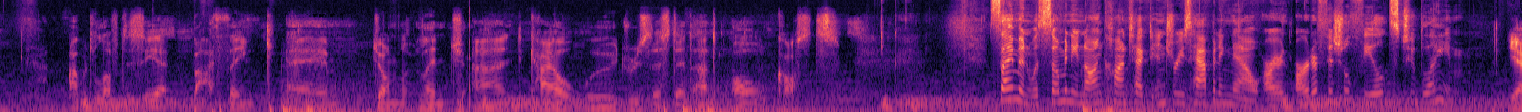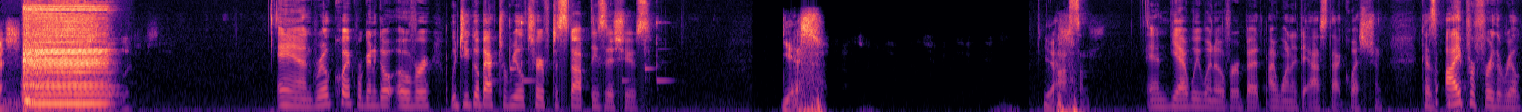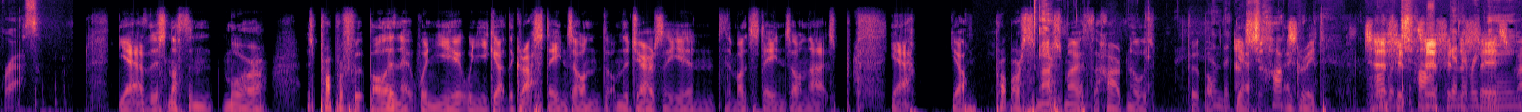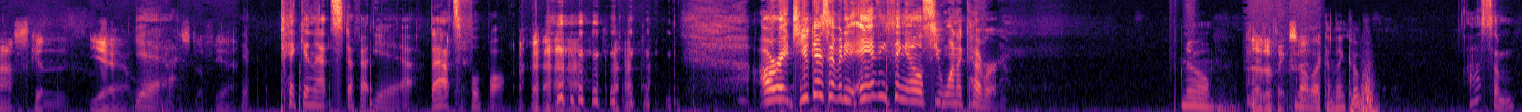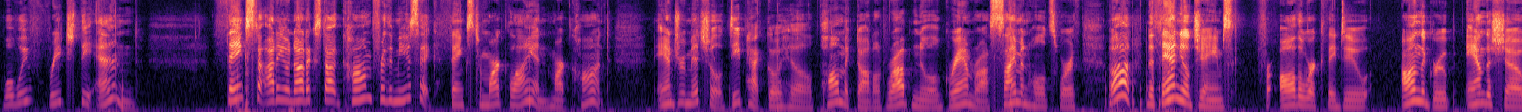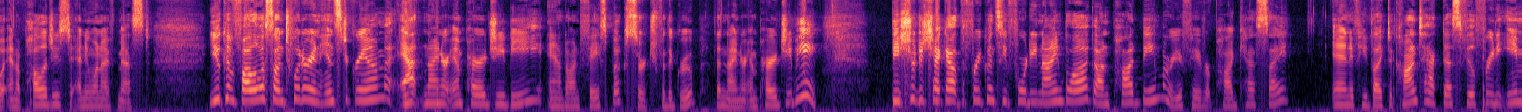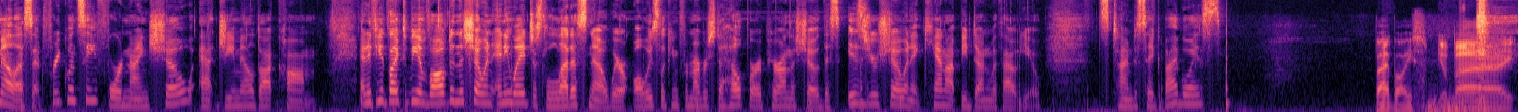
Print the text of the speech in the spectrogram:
I would love to see it, but I think um, John Lynch and Kyle would resist it at all costs. Simon, with so many non contact injuries happening now, are artificial fields to blame? yes. And real quick, we're going to go over would you go back to real turf to stop these issues? Yes. Yes. Awesome. And yeah, we went over, but I wanted to ask that question because I prefer the real grass. Yeah, there's nothing more. There's proper football in it when you when you get the grass stains on on the jersey and the mud stains on that. It's, yeah, yeah. proper smash mouth, hard nose football. And the yeah, chalk- agreed. All the Turf, chalk turf it and the face everything. mask and yeah, Yeah. stuff. Yeah. Picking that stuff out. Yeah, that's football. All right. Do you guys have any anything else you want to cover? No, No, I don't think so. not that I can think of. Awesome. Well, we've reached the end. Thanks to Audionautix.com for the music. Thanks to Marc Lyon, Mark Gaunt, Andrew Mitchell, Deepak Gohill, Paul McDonald, Rob Newell, Graham Ross, Simon Holdsworth, ah, Nathaniel James for all the work they do on the group and the show, and apologies to anyone I've missed. You can follow us on Twitter and Instagram at Niner Empire GB, and on Facebook, search for the group, the Niner Empire GB. Be sure to check out the Frequency 49 blog on Podbean or your favorite podcast site. And if you'd like to contact us, feel free to email us at frequency49show at gmail.com. And if you'd like to be involved in the show in any way, just let us know. We're always looking for members to help or appear on the show. This is your show, and it cannot be done without you. It's time to say goodbye, boys. Bye, boys. Goodbye.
